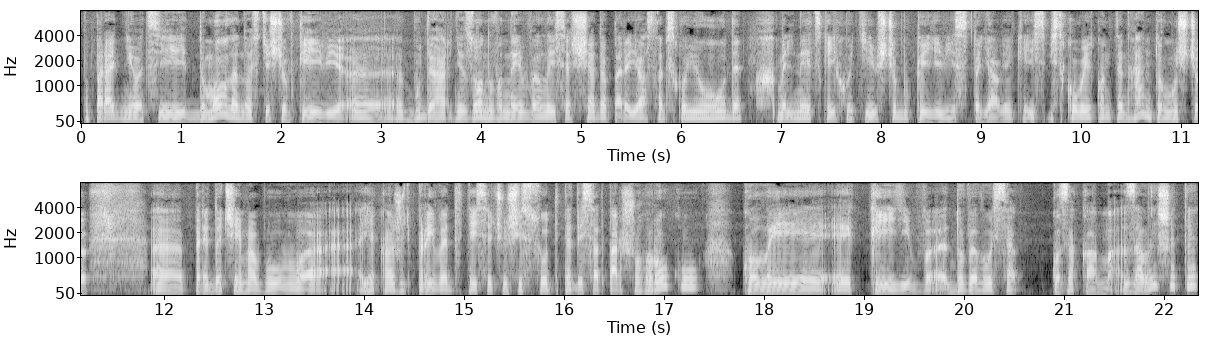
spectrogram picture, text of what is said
Попередні оці домовленості, що в Києві е, буде гарнізон, вони велися ще до Переяславської угоди. Хмельницький хотів, щоб у Києві стояв якийсь військовий контингент, тому що е, перед очима був, як кажуть, привид 1651 року, коли Київ довелося козакам залишити,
